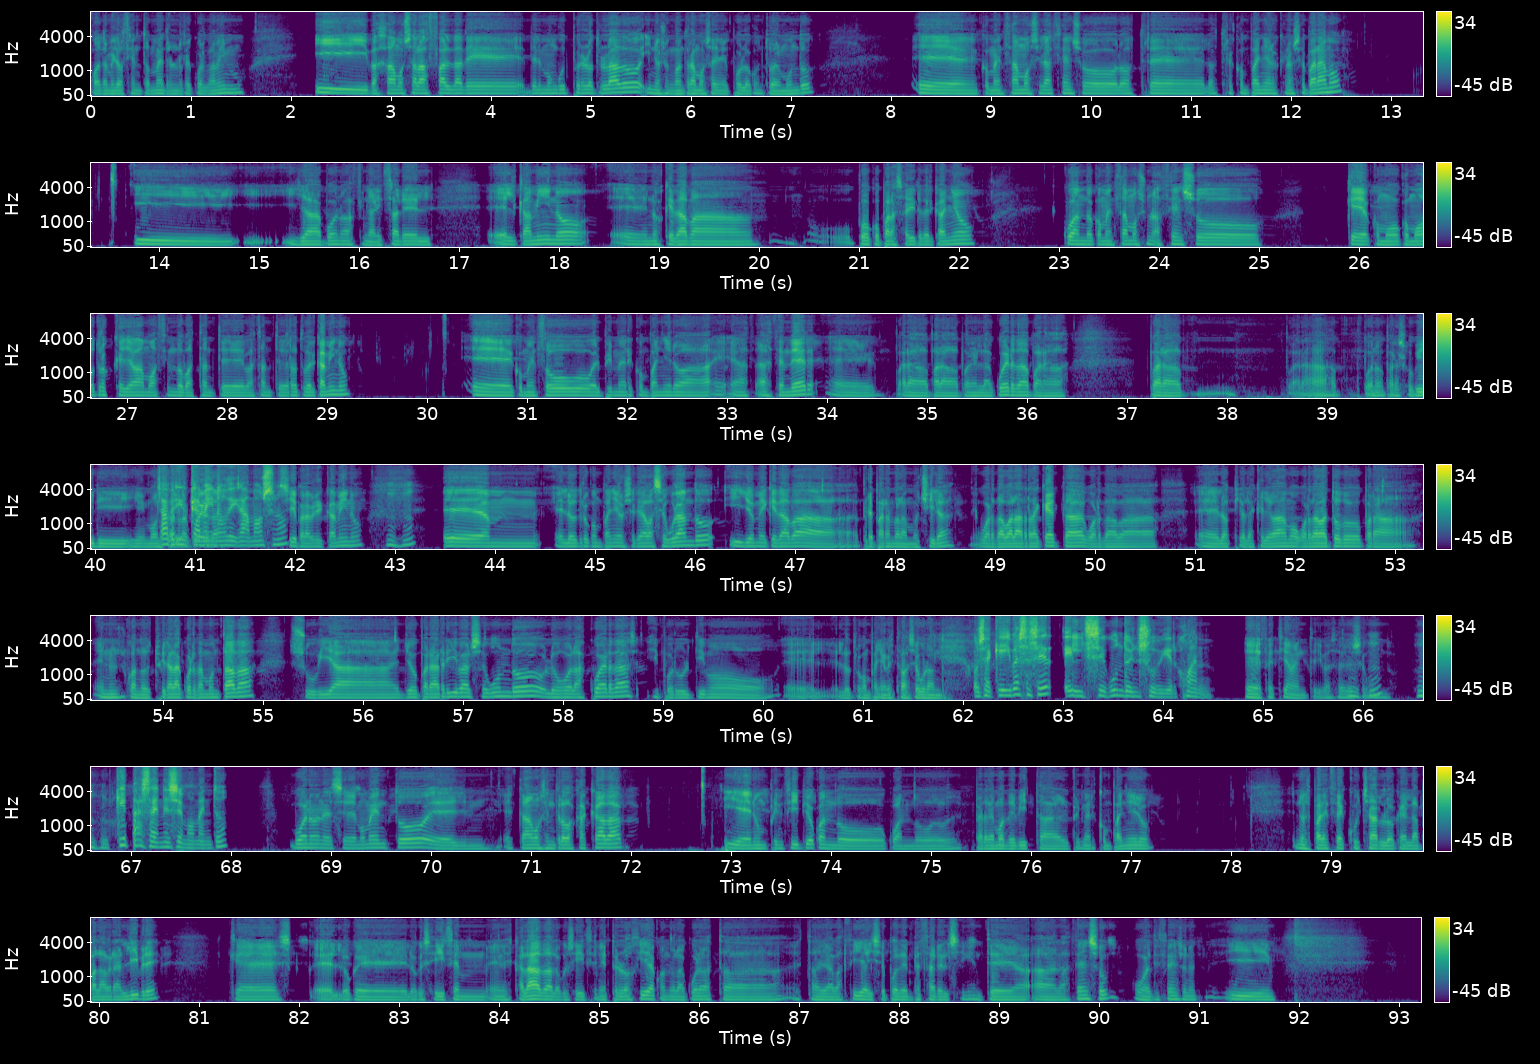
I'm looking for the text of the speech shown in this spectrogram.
4.200 metros, no recuerdo ahora mismo. Y bajábamos a la falda de- del Mongut por el otro lado y nos encontramos ahí en el pueblo con todo el mundo. Eh, comenzamos el ascenso los tres, los tres compañeros que nos separamos y ya bueno a finalizar el, el camino eh, nos quedaba un poco para salir del cañón cuando comenzamos un ascenso que como, como otros que llevamos haciendo bastante, bastante rato del camino eh, comenzó el primer compañero a, a- a ascender eh, para, para poner la cuerda para para para bueno para subir y, y montar Abrir la cuerda. camino, digamos, ¿no? sí para abrir camino. Eh, mm, el otro compañero se quedaba asegurando y yo me quedaba preparando las mochilas. Guardaba las raquetas, guardaba eh, los pioles que llevábamos, guardaba todo para en un- cuando estuviera la cuerda montada, subía yo para arriba el segundo, luego las cuerdas y por último el, el otro compañero que estaba asegurando. O sea que ibas a ser el segundo en subir, Juan. Eh, efectivamente, iba a ser el segundo. ¿Qué pasa en ese momento? Bueno, en ese momento eh, estábamos entre dos cascadas y en un principio cuando, cuando perdemos de vista al primer compañero nos parece escuchar lo que es la palabra libre, que es eh, lo, que, lo que se dice en, escalada, lo que se dice en espeleología, cuando la cuerda está, está ya vacía y se puede empezar el siguiente al ascenso o al descenso. Y,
